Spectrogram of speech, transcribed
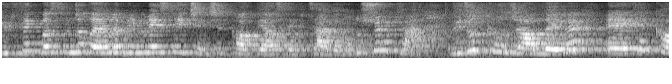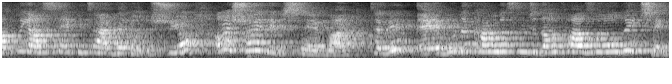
yüksek basınca dayanabilmesi için çift katlı yassı epitelden oluşuyorken vücut kılcalları e, tek katlı yassı epitelden oluşuyor. Ama şöyle de bir şey var. Tabi e, burada kan basıncı daha fazla olduğu için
